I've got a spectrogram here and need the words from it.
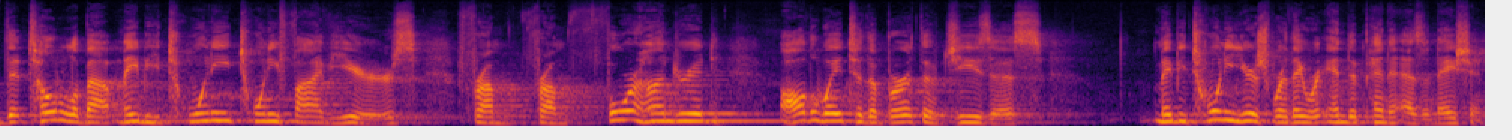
that total about maybe 20, 25 years from, from 400 all the way to the birth of Jesus, maybe 20 years where they were independent as a nation.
